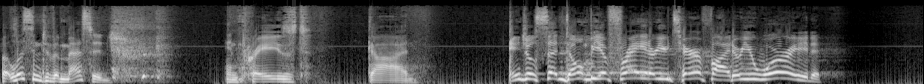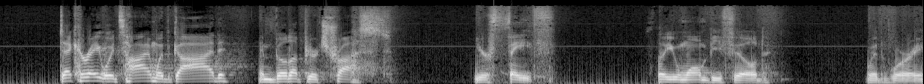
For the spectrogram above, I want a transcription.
But listen to the message and praised God. Angels said, Don't be afraid. Are you terrified? Are you worried? Decorate with time with God and build up your trust, your faith, so you won't be filled with worry.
